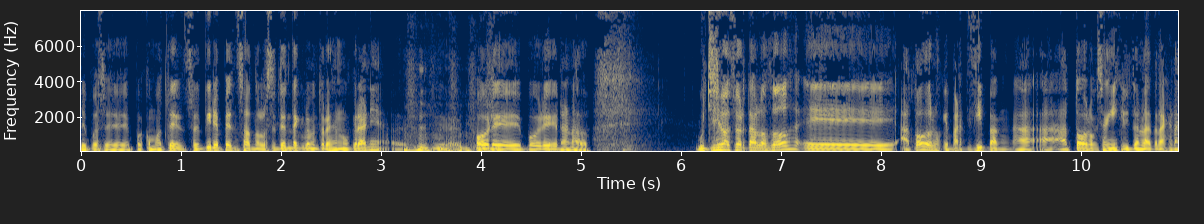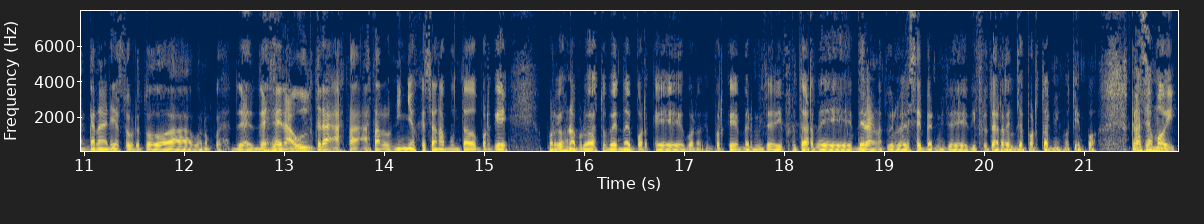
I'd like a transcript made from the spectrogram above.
sí. pues, eh, pues como te, se tire pensando los 70 kilómetros en Ucrania, eh, pobre, pobre Granado. Muchísima suerte a los dos, eh, a todos los que participan, a, a- a todos los que se han inscrito en la Transgran Canaria, sobre todo a, bueno, pues de- desde la ultra hasta, hasta los niños que se han apuntado porque, porque es una prueba estupenda y porque, bueno, y porque permite disfrutar de, de la naturaleza y permite disfrutar del deporte al mismo tiempo. Gracias, Moy.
